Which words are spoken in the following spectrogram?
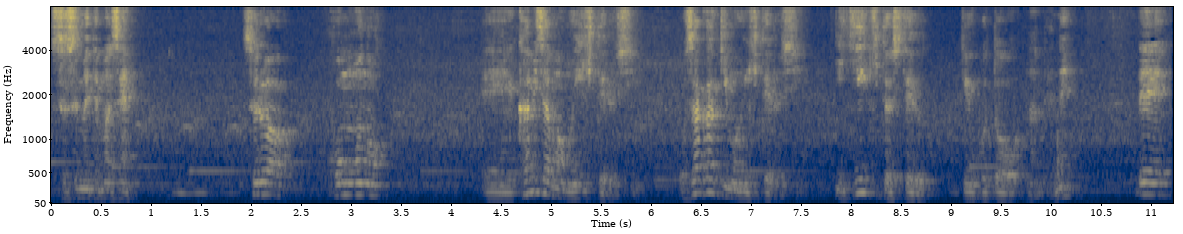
進めてません。それは本物、え神様も生きてるしお榊も生きてるし生き生きとしてるっていうことなんだよね。でや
